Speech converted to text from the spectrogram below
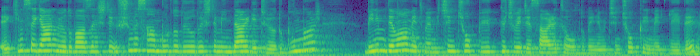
Ee, kimse gelmiyordu bazen işte üşümesen burada diyordu, işte minder getiriyordu. Bunlar benim devam etmem için çok büyük güç ve cesaret oldu benim için. Çok kıymetliydi.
